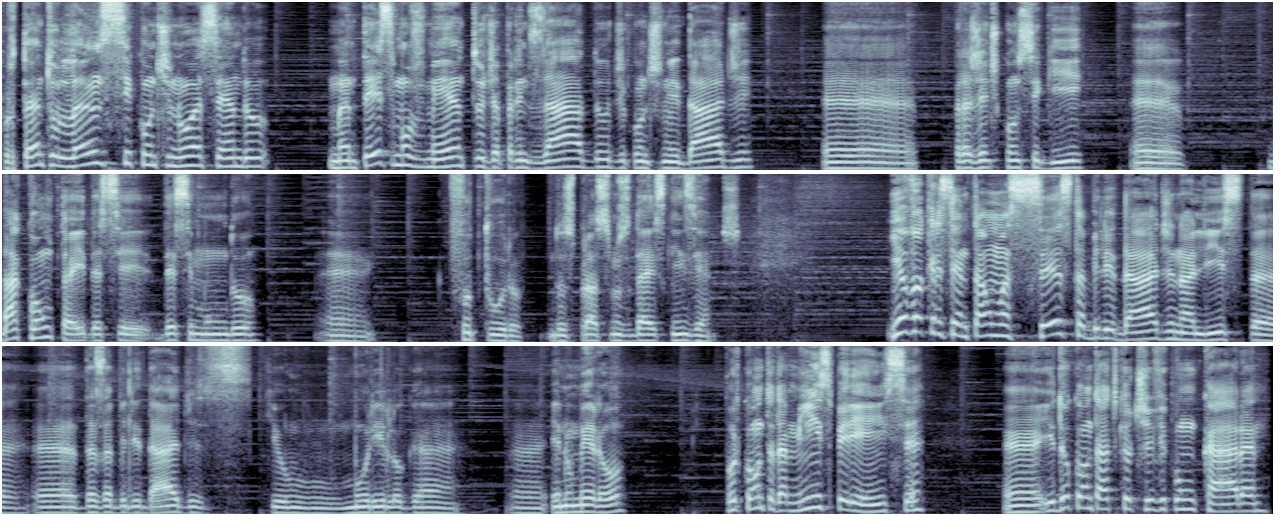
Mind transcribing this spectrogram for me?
Portanto, o lance continua sendo manter esse movimento de aprendizado, de continuidade, é, para a gente conseguir é, dar conta aí desse, desse mundo é, futuro dos próximos 10, 15 anos. E eu vou acrescentar uma sexta habilidade na lista uh, das habilidades que o Murilo Gun uh, enumerou, por conta da minha experiência uh, e do contato que eu tive com um cara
